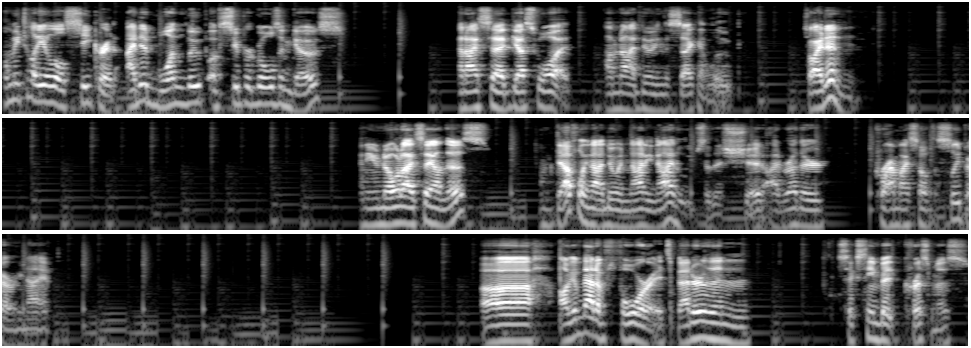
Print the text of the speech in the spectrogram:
Let me tell you a little secret. I did one loop of Super Ghouls and Ghosts. And I said, guess what? I'm not doing the second loop. So I didn't. And you know what I say on this? I'm definitely not doing 99 loops of this shit. I'd rather cry myself to sleep every night. Uh, I'll give that a 4. It's better than 16-bit Christmas.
